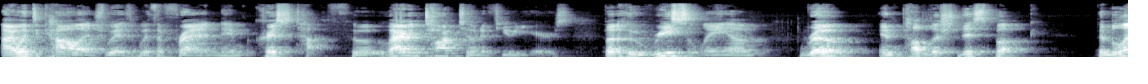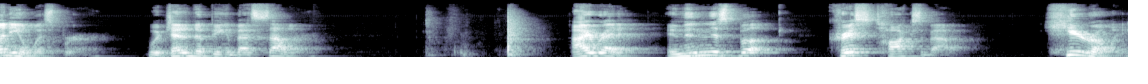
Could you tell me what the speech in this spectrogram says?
I went to college with, with a friend named Chris Tuff, who, who I haven't talked to in a few years, but who recently um, wrote and published this book, The Millennial Whisperer, which ended up being a bestseller. I read it, and in this book, Chris talks about heroing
